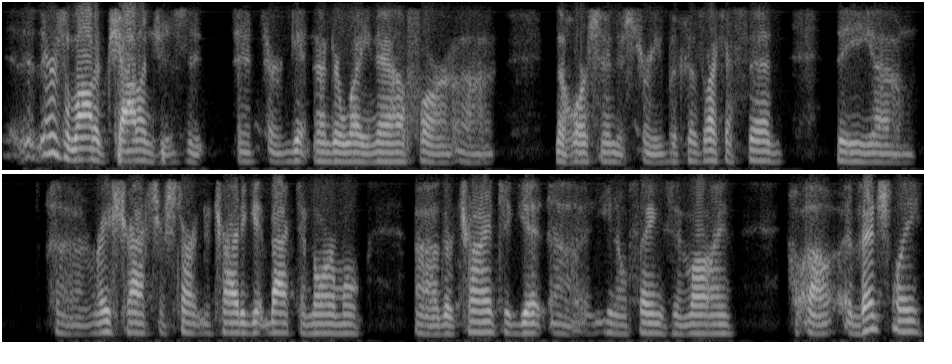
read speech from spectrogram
there's a lot of challenges that, that are getting underway now for uh, the horse industry because, like I said, the um, uh, racetracks are starting to try to get back to normal. Uh, they're trying to get uh, you know things in line. Uh, eventually,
